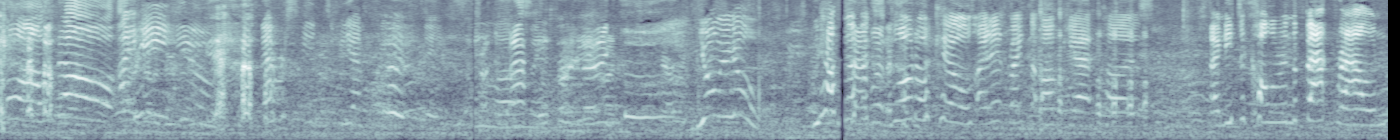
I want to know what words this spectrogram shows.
Oh no! I hate you! Never speak to me ever again. Yo, yo, yo! We have the Explodo kills. I didn't write the up yet because I need to color in the background.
